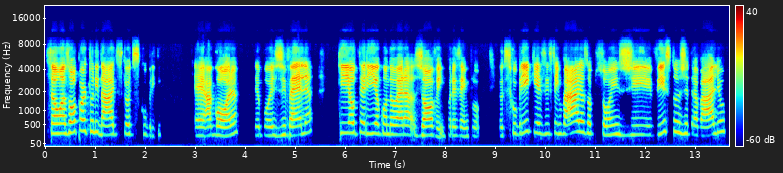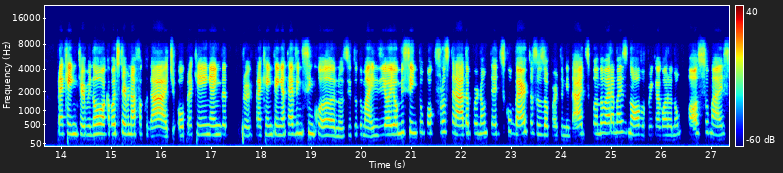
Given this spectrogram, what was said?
são as oportunidades que eu descobri é, agora, depois de velha, que eu teria quando eu era jovem, por exemplo. Eu descobri que existem várias opções de vistos de trabalho para quem terminou, acabou de terminar a faculdade, ou para quem ainda para quem tem até 25 anos e tudo mais. E eu, eu me sinto um pouco frustrada por não ter descoberto essas oportunidades quando eu era mais nova, porque agora eu não posso mais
